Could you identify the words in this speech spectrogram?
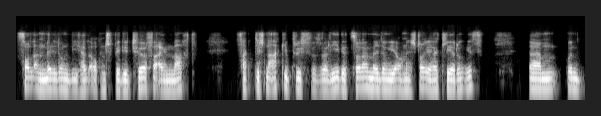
Zollanmeldung, die halt auch ein Spediteurverein macht, faktisch nachgeprüft wird, weil jede Zollanmeldung ja auch eine Steuererklärung ist ähm, und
